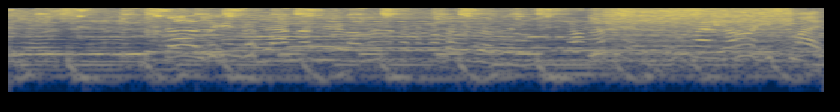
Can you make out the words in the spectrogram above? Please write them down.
किन ध्यान उयो गरिदिनु स्माइल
